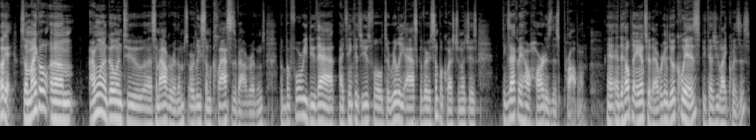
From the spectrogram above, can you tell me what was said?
Okay, so Michael, um, I want to go into uh, some algorithms, or at least some classes of algorithms. But before we do that, I think it's useful to really ask a very simple question, which is exactly how hard is this problem? And, and to help to answer that, we're going to do a quiz because you like quizzes.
